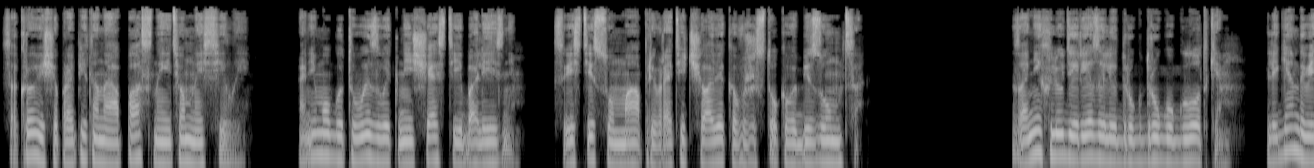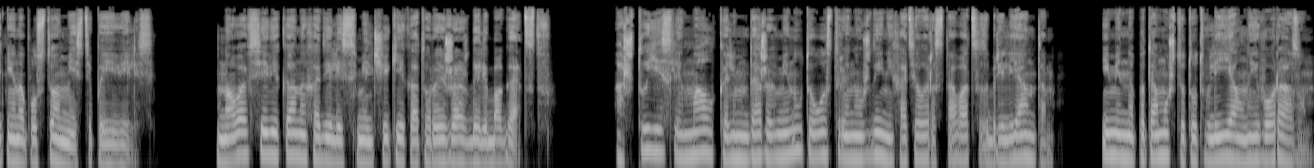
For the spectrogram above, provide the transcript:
Сокровища пропитаны опасной и темной силой. Они могут вызвать несчастье и болезни, свести с ума, превратить человека в жестокого безумца. За них люди резали друг другу глотки. Легенды ведь не на пустом месте появились. Но во все века находились смельчаки, которые жаждали богатств. А что если Малкольм даже в минуты острой нужды не хотел расставаться с бриллиантом именно потому, что тот влиял на его разум?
